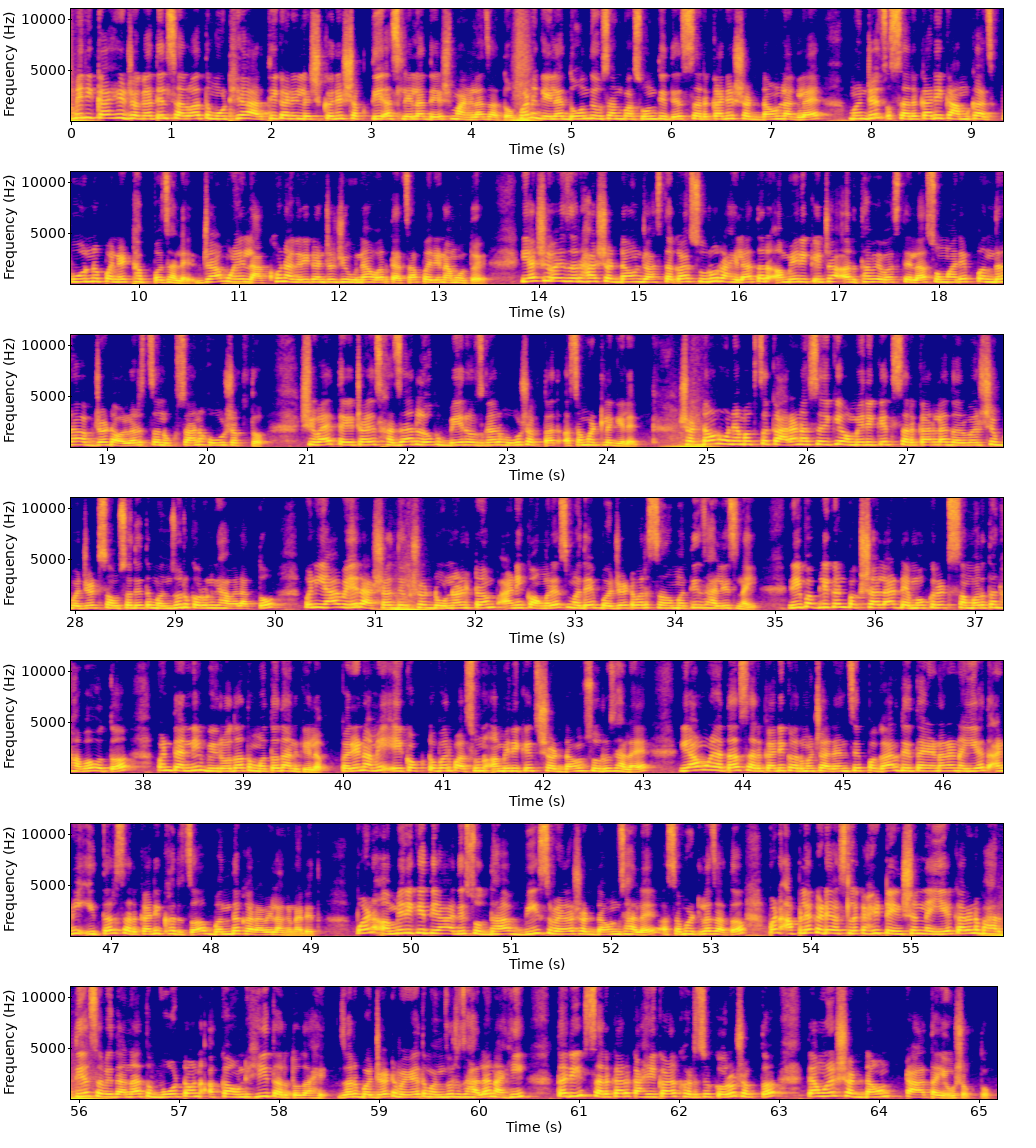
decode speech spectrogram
America ही जगातील सर्वात मोठी आर्थिक आणि लष्करी शक्ती असलेला देश मानला जातो. पण गेल्या दोन दिवसांपासून तिथे सरकारी शटडाऊन लागलाय. म्हणजेच सरकारी कामकाज पूर्णपणे ठप्प झालंय ज्यामुळे लाखो नागरिकांच्या जीवनावर त्याचा परिणाम होतोय. याशिवाय जर हा शटडाऊन जास्त काळ सुरू राहिला तर अमेरिकेच्या अर्थव्यवस्थेला सुमारे पंधरा अब्ज डॉलर्सचं नुकसान होऊ शकतं. शिवाय त्रेचाळीस हजार लोक बेरोजगार होऊ शकतात असं म्हटलं गेलंय. शटडाऊन होण्यामागचं कारण असं आहे की अमेरिकेत सरकारला दरवर्षी बजेट संसदेत मंजूर करून घ्यावा लागतो. पण यावेळी राष्ट्राध्यक्ष डोनाल्ड ट्रम्प आणि काँग्रेसमध्ये बजेटवर सहमती झालीच नाही. रिपब्लिकन पक्षाला डेमोक्रेट समर्थन हवं होतं पण त्यांनी विरोधात मतदान केलं. परिणामी एक ऑक्टोबरपासून अमेरिकेत शटडाऊन सुरू झालाय. यामुळे आता सरकारी कर्मचाऱ्यांचे पगार देता येणार नाहीयेत आणि इतर सरकारी खर्च बंद करावे लागणार आहेत. पण अमेरिकेत याआधी सुद्धा वीस वेळा शटडाऊन झालंय असं म्हटलं जातं. पण आपल्याकडे असलं काही टेन्शन नाहीये कारण भारतीय संविधानात वोट ऑन अकाउंट ही तरतूद आहे. जर बजेट वेळेत मंजूर झालं नाही तरी सरकार काही काळ खर्च करू शकतं त्यामुळे शटडाऊन टाळता येऊ शकतो.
